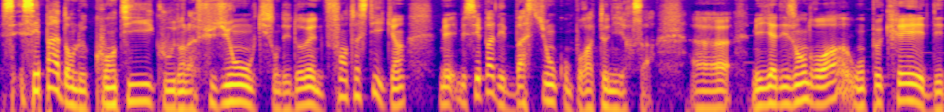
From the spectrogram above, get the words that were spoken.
C'est pas dans le quantique ou dans la fusion, qui sont des domaines fantastiques, hein, mais, mais c'est pas des bastions qu'on pourra tenir, ça. Euh, mais il y a des où on peut créer des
